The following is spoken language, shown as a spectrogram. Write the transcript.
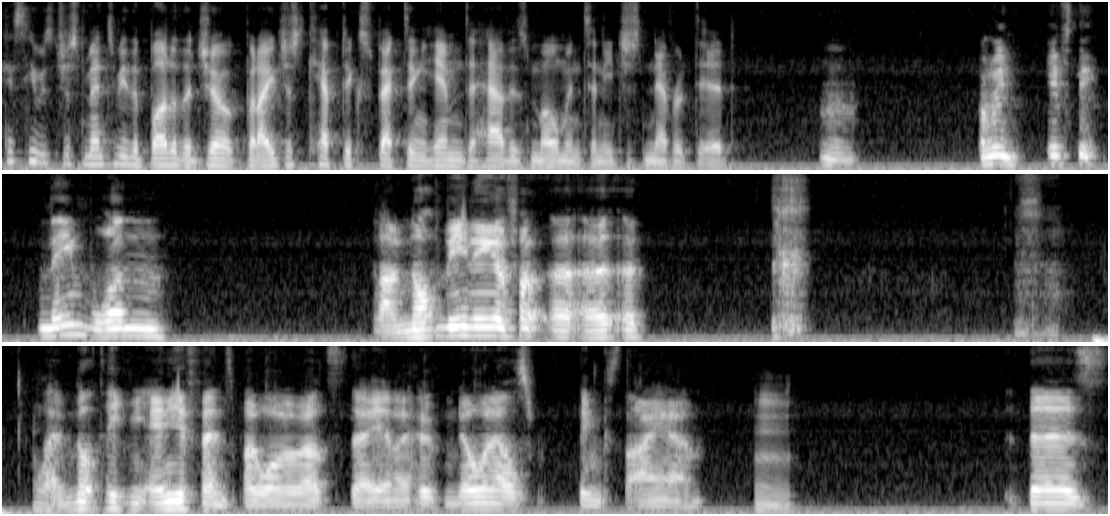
guess he was just meant to be the butt of the joke, but I just kept expecting him to have his moment, and he just never did. Hmm. I mean, if the name one And I'm not meaning a. fu- a, a, a What? I'm not taking any offense by what I'm about to say, and I hope no one else thinks that I am. Hmm. There's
